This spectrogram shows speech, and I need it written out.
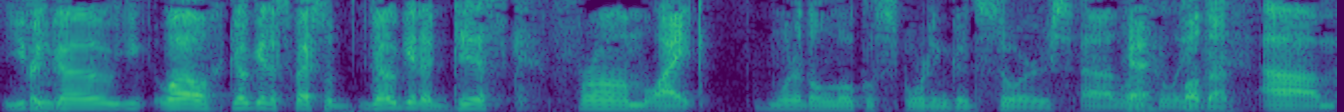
you can go. You, well, go get a special. Go get a disc from like one of the local sporting goods stores uh, Okay, locally. well done. Um,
